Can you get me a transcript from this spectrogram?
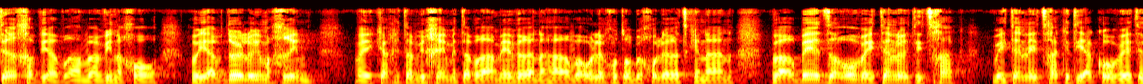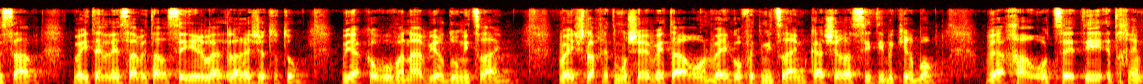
דרך אבי אברהם ואבי נחור, ויעבדו אלוהים אחרים, ויקח את אביכם את אברהם מעבר הנהר, והולך אותו בכל ארץ כנען, והרבה את זרעו, ויתן לו את יצחק. ויתן ליצחק את יעקב ואת עשיו, ויתן לעשיו את הר שעיר לרשת אותו, ויעקב ובניו ירדו מצרים. וישלח את משה ואת אהרון, ויגוף את מצרים כאשר עשיתי בקרבו, ואחר הוצאתי אתכם.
